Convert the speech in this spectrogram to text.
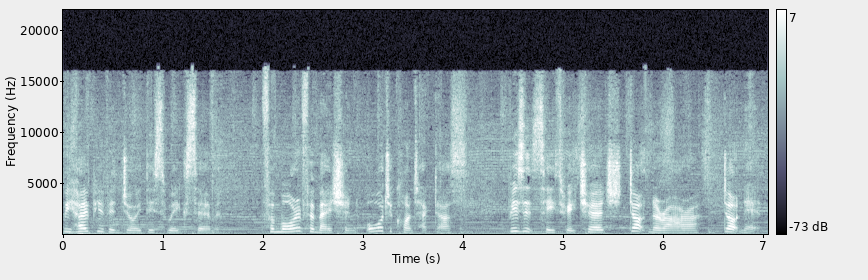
We hope you've enjoyed this week's sermon. For more information or to contact us, visit c3church.narara.net.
